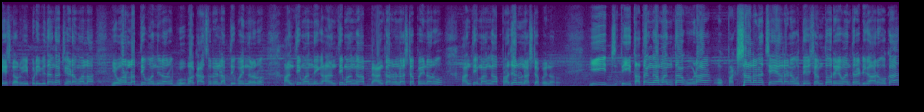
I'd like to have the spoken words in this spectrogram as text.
చేసినారు. ఇప్పుడు ఈ విధంగా చేయడం వల్ల ఎవరు లబ్ధి పొందినారు? భూ బకాసురులు లబ్ధి పొందినారు. అంతిమంది అంతిమంగా బ్యాంకర్లు నష్టపోయినారు. అంతిమంగా ప్రజలు నష్టపోయినారు. ఈ ఈ తతంగం అంతా కూడా ఒక ప్రక్షాళన చేయాలనే ఉద్దేశంతో రేవంత్ రెడ్డి గారు ఒక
